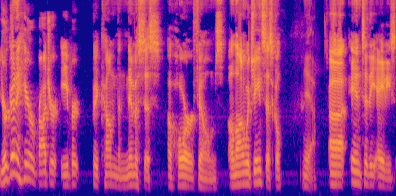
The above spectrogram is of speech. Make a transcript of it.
You're going to hear Roger Ebert become the nemesis of horror films, along with Gene Siskel, Yeah. uh, into the '80s.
